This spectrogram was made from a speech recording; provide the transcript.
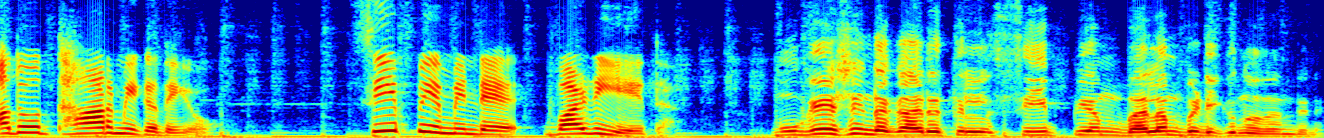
അതോ ധാർമ്മികതയോ? സി പി എമ്മിന്റെ വഴിയേത്. മുകേഷിന്റെ കാര്യത്തിൽ സി പി എം ബലം പിടിക്കുന്നത് എന്തിന്?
